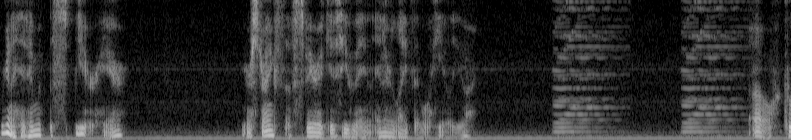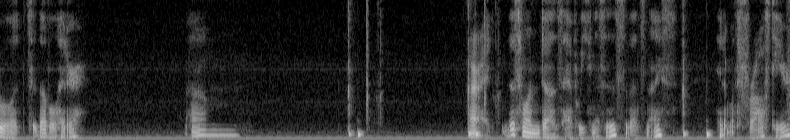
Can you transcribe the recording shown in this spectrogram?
we're gonna hit him with the spear here. Your strength of spirit gives you an inner light that will heal you. Oh, cool. It's a double hitter. Um. Alright, this one does have weaknesses, so that's nice. Hit him with Frost here.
